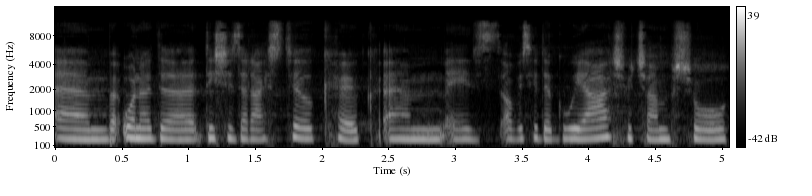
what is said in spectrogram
Um, but one of the dishes that I still cook um, is obviously the goulash, which I'm sure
